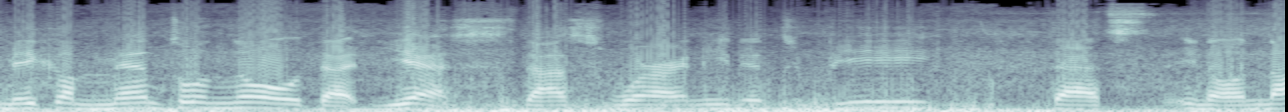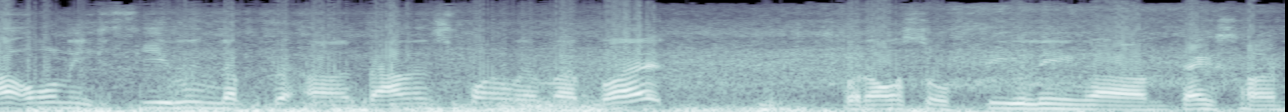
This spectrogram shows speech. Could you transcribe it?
make a mental note that yes, that's where I needed to be. That's you know not only feeling the uh, balance point with my butt, but also feeling. Um, thanks, hon.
